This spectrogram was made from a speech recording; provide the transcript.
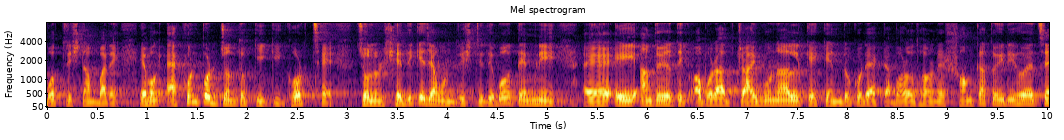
বত্রিশ নম্বরে? এবং এখন পর্যন্ত কি কি ঘটছে? চলুন সেদিকে যেমন দৃষ্টি দেব, তেমনি এই আন্তর্জাতিক অপরাধ ট্রাইব্যুনালকে কেন্দ্র করে একটা বড় ধরনের শঙ্কা তৈরি হয়েছে।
